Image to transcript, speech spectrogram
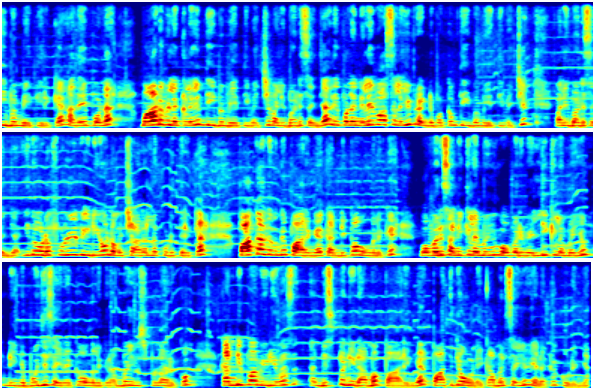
தீபம் ஏற்றியிருக்கேன் அதே போல் மாடு விளக்குலையும் தீபம் ஏற்றி வச்சு வழிபாடு செஞ்சேன். அதே போல் நிலைவாசலையும் ரெண்டு பக்கம் தீபம் ஏற்றி வச்சு வழிபாடு செஞ்சேன். இதோட ஃபுல் வீடியோ நம்ம சேனலில் கொடுத்துருக்கேன். பார்க்காதவங்க பாருங்கள் கண்டிப்பாக உங்களுக்கு ஒவ்வொரு சனிக்கிழமையும் ஒவ்வொரு வெள்ளிக்கிழமையும் நீங்கள் பூஜை செய்கிறதுக்கு உங்களுக்கு ரொம்ப யூஸ்ஃபுல்லாக இருக்கும். கண்டிப்பாக வீடியோவை மிஸ் பண்ணிடாமல் பாருங்கள் பார்த்துட்டு உங்களுடைய கமெண்ட்ஸையும் எனக்கு கொடுங்க.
